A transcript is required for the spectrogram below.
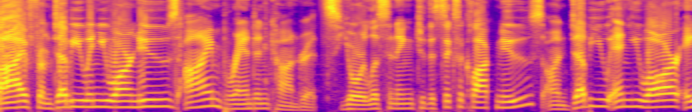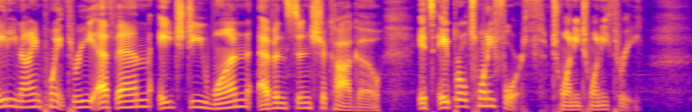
Live from WNUR News, I'm Brandon Condritz. You're listening to the 6 o'clock news on WNUR 89.3 FM HD1 Evanston, Chicago. It's April 24th, 2023.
